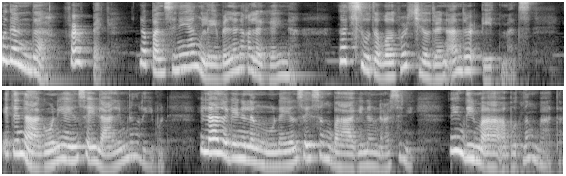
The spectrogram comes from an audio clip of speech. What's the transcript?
Maganda, perfect. Napansin niya ang label na nakalagay na not suitable for children under 8 months. Itinago niya yun sa ilalim ng ribbon. Ilalagay na lang muna yun sa isang bahagi ng nursery na hindi maaabot ng bata.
